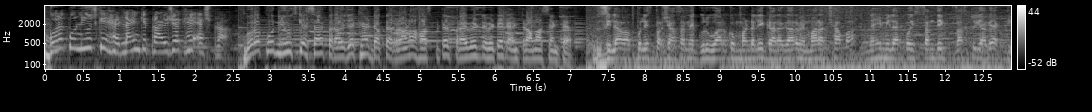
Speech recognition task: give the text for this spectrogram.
न्यूज़ के हेडलाइन के प्रायोजक हैं एशप्रा। गोरखपुर न्यूज़ के सह प्रायोजक हैं doctor Rana hospital private limited and trauma centre. जिला व पुलिस प्रशासन ने गुरुवार को मंडली कारागार में मारा छापा नहीं मिला कोई संदिग्ध वस्तु या व्यक्ति।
